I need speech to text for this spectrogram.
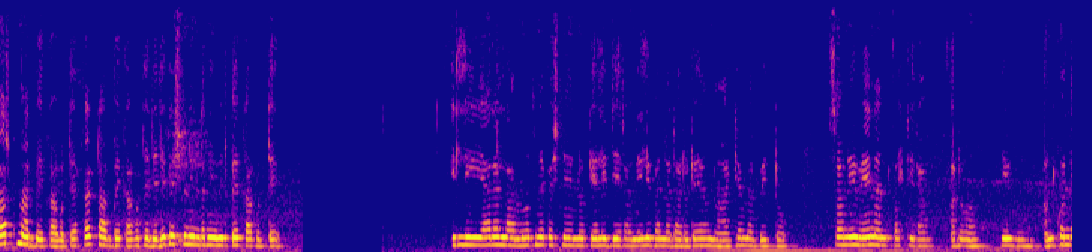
ವರ್ಕ್ ಮಾಡಬೇಕಾಗುತ್ತೆ ಎಫೆಕ್ಟ್ ಆಗಬೇಕಾಗುತ್ತೆ ಡೆಡಿಕೇಷನಿಂದ ನೀವು ಇರಬೇಕಾಗುತ್ತೆ. ಇಲ್ಲಿ ಯಾರೆಲ್ಲ ಮೂರನೇ ಪ್ರಶ್ನೆಯನ್ನು ಕೇಳಿದ್ದೀರಾ? ನೀಲಿ ಬಣ್ಣದ ಹೃದಯವನ್ನು ಆಯ್ಕೆ ಮಾಡಿಬಿಟ್ಟು. ಸೊ ನೀವೇನು ಅಂದ್ಕೊಳ್ತೀರಾ ಅದು ನೀವು ಅಂದ್ಕೊಂಡ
